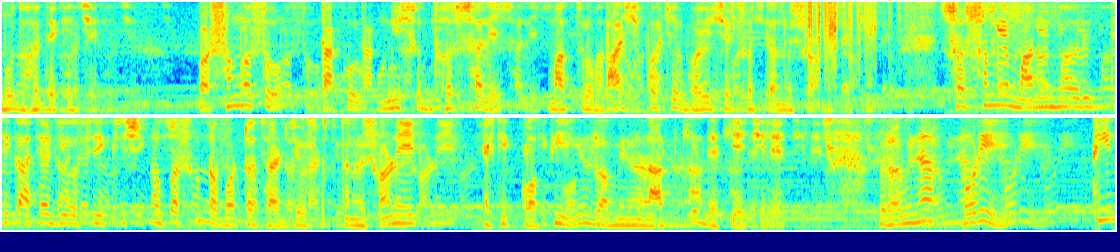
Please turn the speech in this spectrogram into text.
বোধ হয় দেখেছেন। প্রসঙ্গত, ঠাকুর উনিশশো দশ সালে মাত্র বাইশ বছর বয়সে সত্যানুসরণ লেখেন। সৎসঙ্গে মাননীয় ঋত্বিক আচার্য শ্রী কৃষ্ণপ্রসন্ন ভট্টাচার্য সত্যানুসরণের একটি কপি রবীন্দ্রনাথকে দেখিয়েছিলেন। রবীন্দ্রনাথ পরে তিন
